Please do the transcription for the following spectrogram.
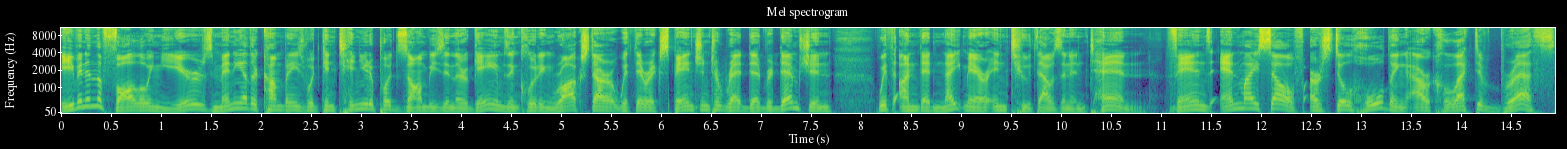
Even in the following years, many other companies would continue to put zombies in their games, including Rockstar with their expansion to Red Dead Redemption with Undead Nightmare in 2010. Fans and myself are still holding our collective breaths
